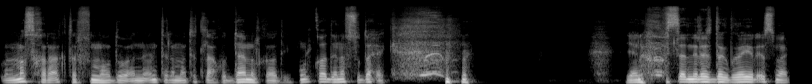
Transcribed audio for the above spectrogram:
والمسخرة أكتر في الموضوع إنه أنت لما تطلع قدام القاضي مو القاضي نفسه ضحك. يعني بيسألني ليش بدك تغير اسمك.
